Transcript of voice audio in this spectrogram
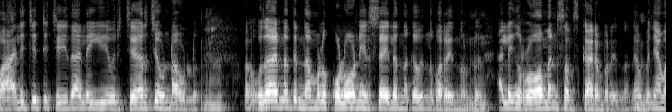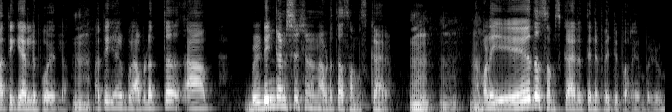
പാലിച്ചിട്ട് ചെയ്താലേ ഈ ഒരു ചേർച്ച ഉണ്ടാവുള്ളൂ. ഉദാഹരണത്തിന് നമ്മൾ കൊളോണിയൽ സ്റ്റൈൽ എന്നൊക്കെ എന്ന് പറയുന്നുണ്ട്. അല്ലെങ്കിൽ റോമൻ സംസ്കാരം പറയുന്നു. ഞാൻ വത്തിക്കാനിൽ പോയല്ലോ. വത്തിക്കാനിൽ പോയി അവിടുത്തെ ആ ബിൽഡിംഗ് കൺസ്ട്രക്ഷനാണ് അവിടുത്തെ സംസ്കാരം. നമ്മൾ ഏത് സംസ്കാരത്തിനെ പറ്റി പറയുമ്പോഴും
